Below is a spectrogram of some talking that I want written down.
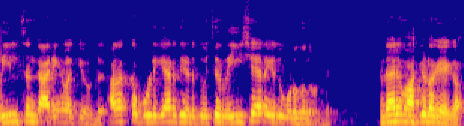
റീൽസും കാര്യങ്ങളൊക്കെ ഉണ്ട്. അതൊക്കെ പുള്ളിക്കാരത്തി എടുത്ത് വെച്ച് റീഷെയർ ചെയ്ത് കൊടുക്കുന്നുണ്ട്. എന്തായാലും ബാക്കിയുടെ കേൾക്കാം.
